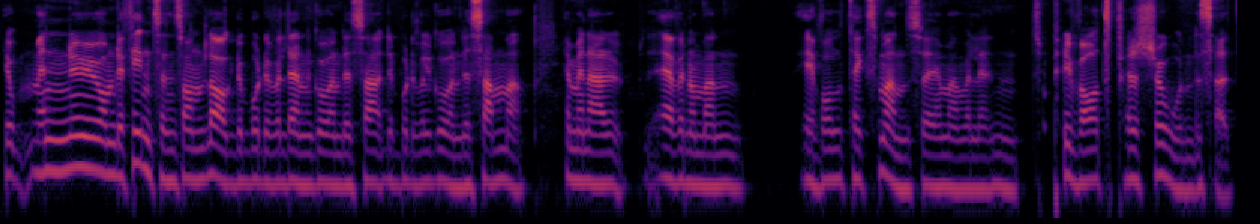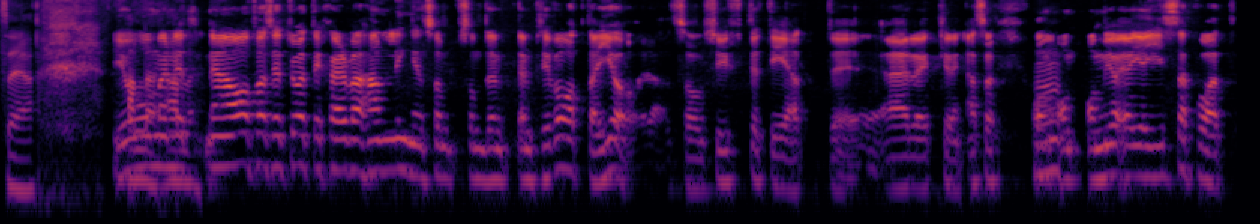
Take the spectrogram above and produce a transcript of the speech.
jo, men nu om det finns en sån lag, då borde väl den gå under, det borde väl gå under samma. Jag menar, även om man är våldtäktsman så är man väl en privatperson så att säga. Jo, alla, men alla... ja, fast jag tror att det är själva handlingen som, som den, den privata gör. Alltså syftet är att eh, är, alltså, om, mm. om, om jag, jag gissar på att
